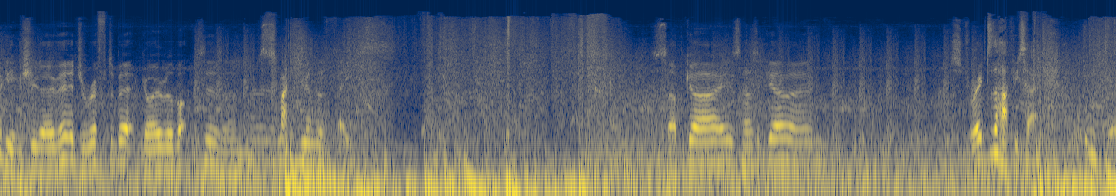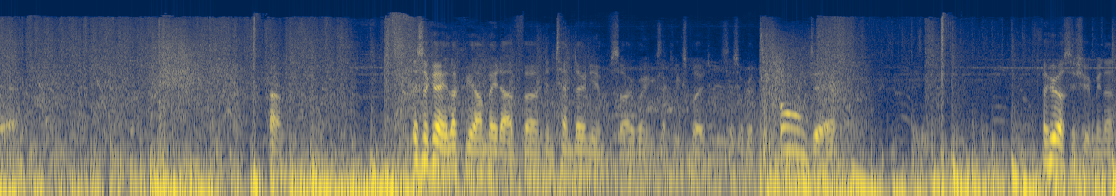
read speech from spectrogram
I can even shoot over here, drift a bit, go over the boxes, and smack you in the face. Sup guys, how's it going? Straight to the happy sack. Oh dear. Oh. It's okay, luckily I'm made out of uh, Nintendonium, so I won't exactly explode, so it's all good. Oh dear. So who else is shooting me then?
